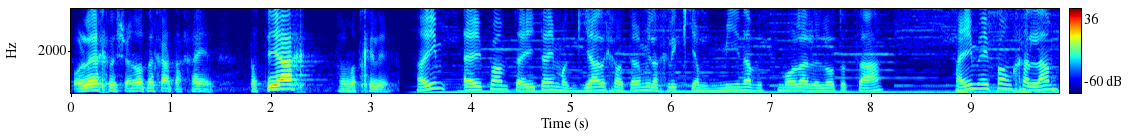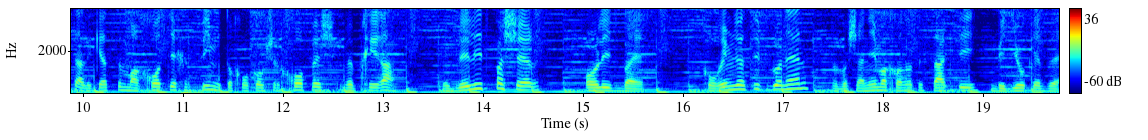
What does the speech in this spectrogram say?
הולך לשנות לך את החיים. פתיח ומתחילים. האם אי פעם טעית אם מגיע לך יותר מלהחליק ימינה ושמאלה ללא תוצאה? האם אי פעם חלמת על קסם מערכות יחסים מתוך מקום של חופש ובחירה, מבלי להתפשר או להתבאס? קוראים לי יוסיף גונן, ובשנים האחרונות השגתי בדיוק את זה.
